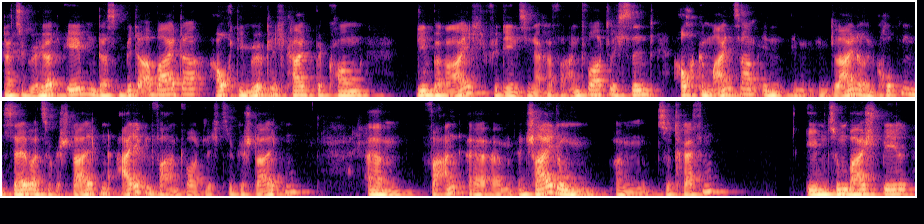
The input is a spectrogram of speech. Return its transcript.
Dazu gehört eben, dass Mitarbeiter auch die Möglichkeit bekommen, den Bereich, für den sie nachher verantwortlich sind, auch gemeinsam in, in, in kleineren Gruppen selber zu gestalten, eigenverantwortlich zu gestalten, ähm, äh, äh, Entscheidungen ähm, zu treffen. Eben zum Beispiel,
